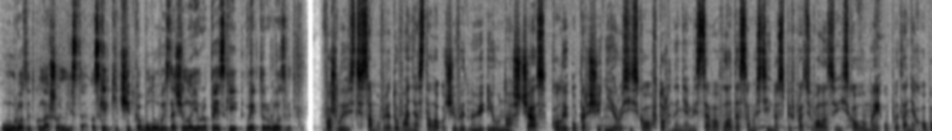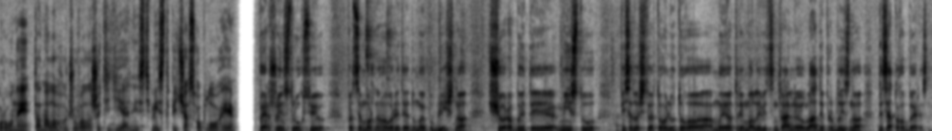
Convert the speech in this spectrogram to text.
у розвитку нашого міста, оскільки чітко було визначено європейський вектор розвитку. Важливість самоврядування стала очевидною і у наш час, коли у перші дні російського вторгнення місцева влада самостійно співпрацювала з військовими у питаннях оборони та налагоджувала життєдіяльність міст під час облоги. Першу інструкцію про це можна говорити, я думаю, публічно. Що робити місту після 24 лютого, ми отримали від центральної влади приблизно 10 березня.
